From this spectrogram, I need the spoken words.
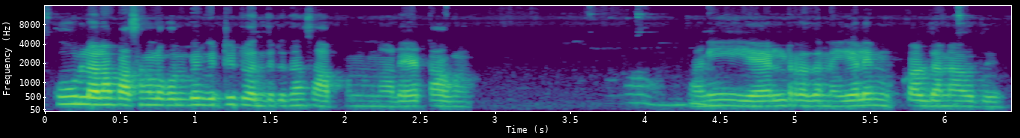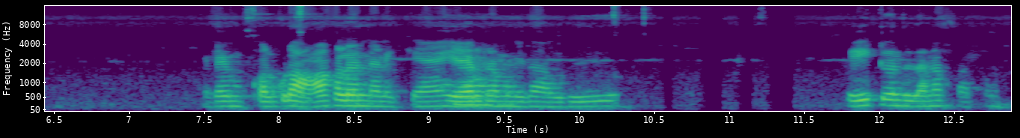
ஸ்கூல்லலாம் பசங்களை கொண்டு போய் விட்டுட்டு வந்துட்டு தான் சாப்பிடணும் நான் லேட் ஆகும். மணி ஏழரை தானே ஏழை முக்கால் தானே ஆகுது. ஏழை முக்கால் கூட ஆகலைன்னு நினைக்கிறேன். ஏழரை மணி தான் ஆகுது. போயிட்டு வந்து தானே பார்க்கணும்.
